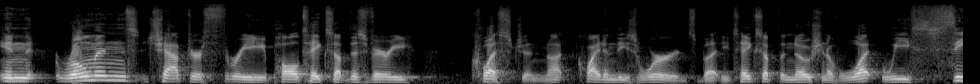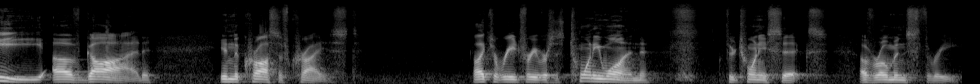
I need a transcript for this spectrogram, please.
In Romans chapter 3, Paul takes up this very question, not quite in these words, but he takes up the notion of what we see of God in the cross of Christ. I'd like to read for you verses 21 through 26 of Romans 3.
